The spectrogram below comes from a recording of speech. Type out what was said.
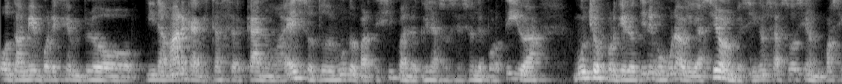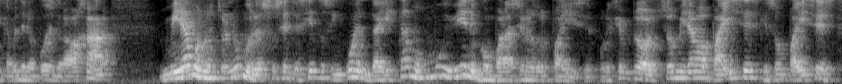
o también, por ejemplo, Dinamarca, que está cercano a eso, todo el mundo participa en lo que es la asociación deportiva, muchos porque lo tienen como una obligación, que si no se asocian básicamente no pueden trabajar. Miramos nuestro número, esos 750, y estamos muy bien en comparación a otros países. Por ejemplo, yo miraba países que son países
